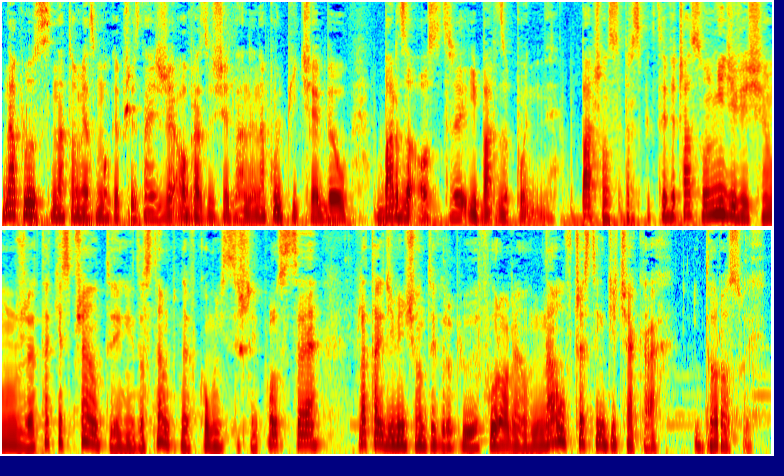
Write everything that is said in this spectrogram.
Na plus natomiast mogę przyznać, że obraz wyświetlany na pulpicie był bardzo ostry i bardzo płynny. Patrząc z perspektywy czasu, nie dziwię się, że takie sprzęty niedostępne w komunistycznej Polsce w latach 90. robiły furorę na ówczesnych dzieciakach i dorosłych.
